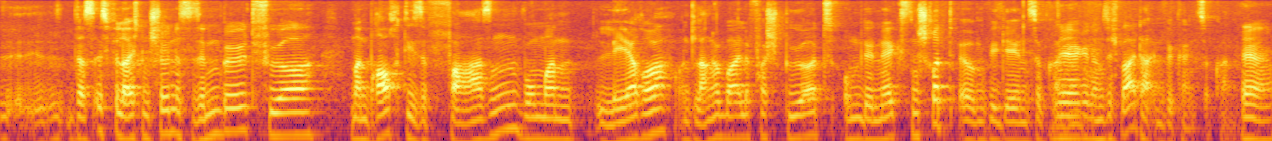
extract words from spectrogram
äh, das ist vielleicht ein schönes Sinnbild für, man braucht diese Phasen, wo man Leere und Langeweile verspürt, um den nächsten Schritt irgendwie gehen zu können, Ja, genau. um sich weiterentwickeln zu können. Ja.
